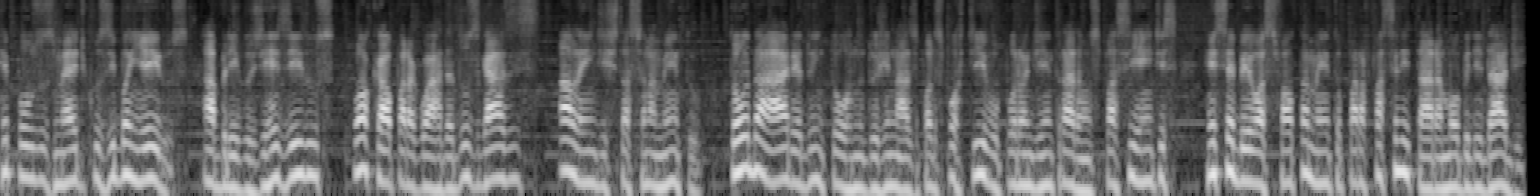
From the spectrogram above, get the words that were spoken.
repousos médicos e banheiros, abrigos de resíduos, local para guarda dos gases, além de estacionamento. Toda a área do entorno do ginásio poliesportivo por onde entrarão os pacientes recebeu asfaltamento para facilitar a mobilidade.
